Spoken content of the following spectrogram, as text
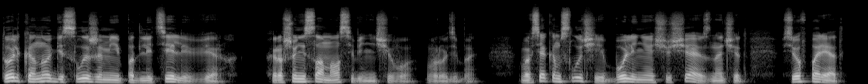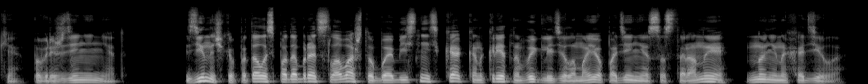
Только ноги с лыжами и подлетели вверх. Хорошо не сломал себе ничего, вроде бы. Во всяком случае, боли не ощущаю, значит, все в порядке, повреждений нет. Зиночка пыталась подобрать слова, чтобы объяснить, как конкретно выглядело мое падение со стороны, но не находила.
